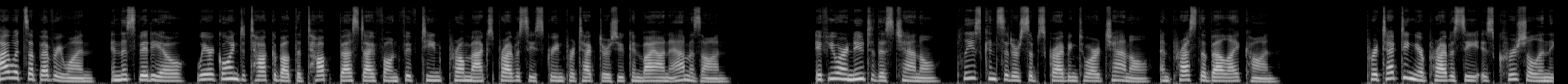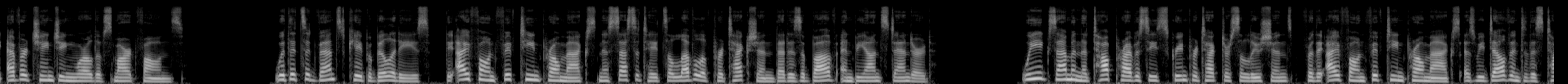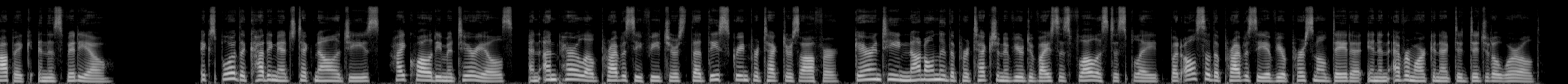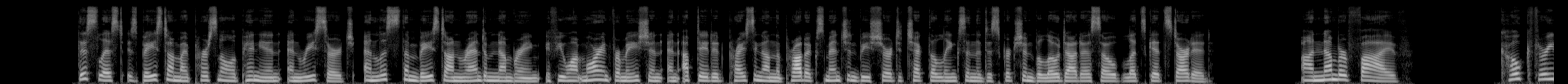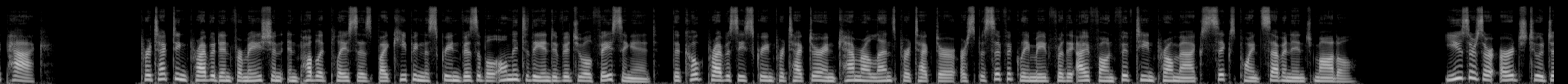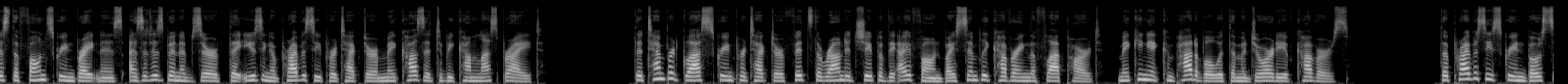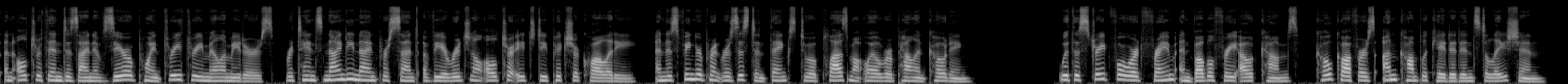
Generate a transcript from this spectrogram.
Hi, what's up, everyone? In this video, we are going to talk about the top best iPhone 15 Pro Max privacy screen protectors you can buy on Amazon. If you are new to this channel, please consider subscribing to our channel and press the bell icon. Protecting your privacy is crucial in the ever changing world of smartphones. With its advanced capabilities, the iPhone 15 Pro Max necessitates a level of protection that is above and beyond standard. We examine the top privacy screen protector solutions for the iPhone 15 Pro Max as we delve into this topic in this video. Explore the cutting edge technologies, high quality materials, and unparalleled privacy features that these screen protectors offer, guaranteeing not only the protection of your device's flawless display but also the privacy of your personal data in an ever more connected digital world. This list is based on my personal opinion and research and lists them based on random numbering. If you want more information and updated pricing on the products mentioned, be sure to check the links in the description below. So, let's get started. On number 5, QHOHQ 3 Pack. Protecting private information in public places by keeping the screen visible only to the individual facing it, the QHOHQ Privacy Screen Protector and Camera Lens Protector are specifically made for the iPhone 15 Pro Max 6.7 inch model. Users are urged to adjust the phone screen brightness as it has been observed that using a privacy protector may cause it to become less bright. The tempered glass screen protector fits the rounded shape of the iPhone by simply covering the flat part, making it compatible with the majority of covers. The privacy screen boasts an ultra thin design of 0.33 mm, retains 99% of the original Ultra HD picture quality, and is fingerprint resistant thanks to a plasma oil repellent coating. With a straightforward frame and bubble free outcomes, QHOHQ offers uncomplicated installation.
